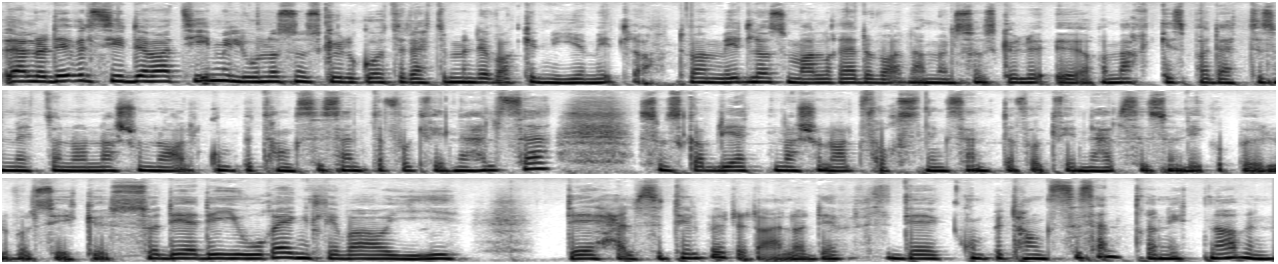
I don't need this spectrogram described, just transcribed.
Eller det vil si, det var ti millioner som skulle gå til dette, men det var ikke nye midler. Det var midler som allerede var der, men som skulle øremerkes på dette som heter nå Nasjonal kompetansesenter for kvinnehelse. Som skal bli et nasjonalt forskningssenter for kvinnehelse som ligger på Ullevål sykehus. Så det de gjorde, egentlig var å gi det helsetilbudet, da, eller det, det kompetansesenteret nytt navn,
